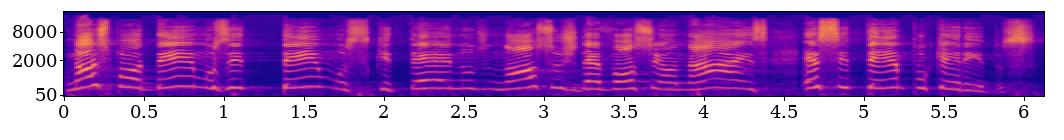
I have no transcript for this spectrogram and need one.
Nós podemos e temos que ter nos nossos devocionais esse tempo, queridos.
